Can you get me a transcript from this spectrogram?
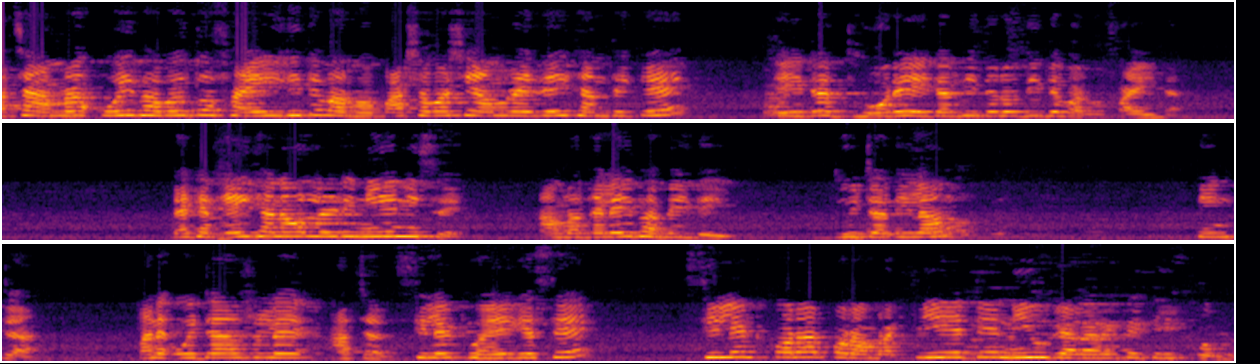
আচ্ছা আমরা ওইভাবেও তো ফাইল দিতে পারব, পাশাপাশি আমরা এই যে এইখান থেকে এইটা ধরে এটার ভিতরেও দিতে পারব ফাইলটা দেখেন, এইখানে অলরেডি নিয়ে নিছে। আমরা তাহলে এইভাবেই দেই। দুইটা দিলাম, তিনটা। মানে ওইটা আসলে আচ্ছা সিলেক্ট হয়ে গেছে। সিলেক্ট করার পর আমরা ক্রিয়েট নিউ গ্যালারিতে ক্লিক করব।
